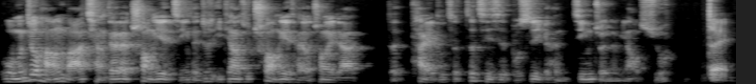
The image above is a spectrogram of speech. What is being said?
我们就好像把它强加在创业精神，就是一定要去创业才有创业家的态度，这这其实不是一个很精准的描述。对。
